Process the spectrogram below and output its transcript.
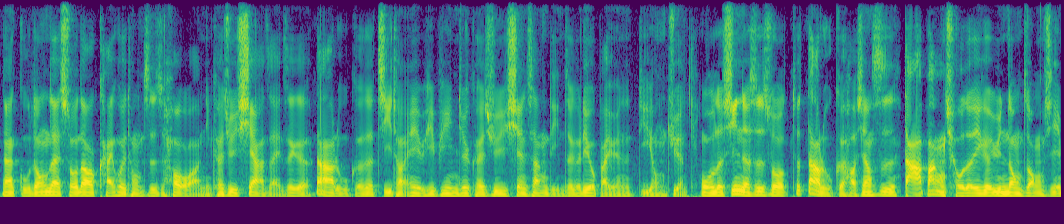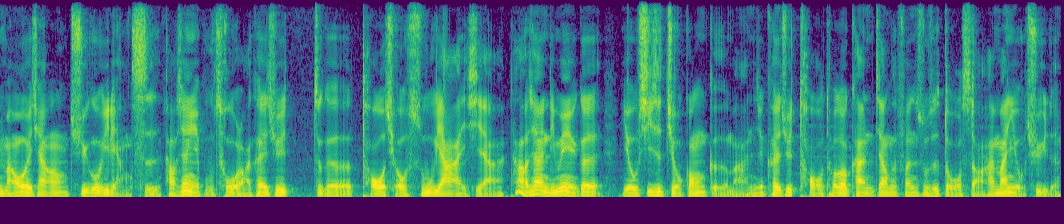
那股东在收到开会通知之后啊，你可以去下载这个大鲁阁的集团 APP，你就可以去线上领这个六百元的抵用券。我的心得是说，这大鲁阁好像是打棒球的一个运动中心嘛，我以前去过一两次，好像也不错啦，可以去。这个投球舒压一下，它好像里面有一个游戏是九宫格嘛，你就可以去投投投看，这样子分数是多少，还蛮有趣的。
